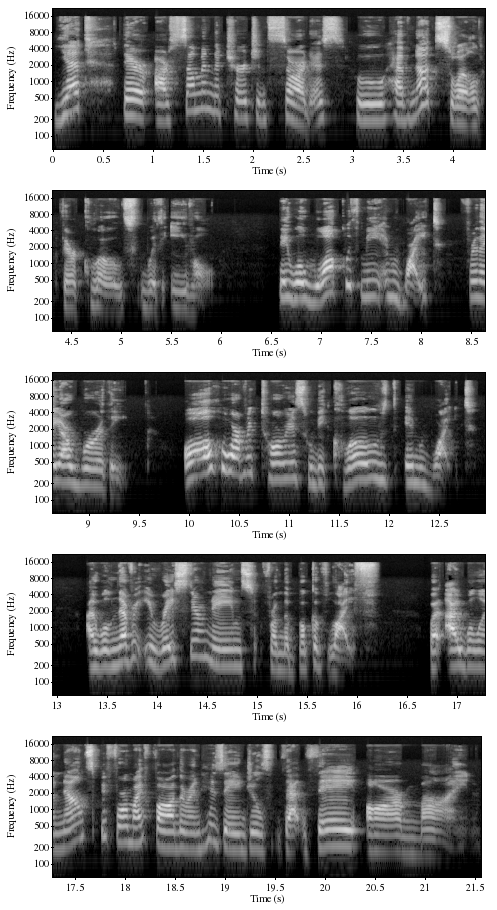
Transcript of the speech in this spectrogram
Yet there are some in the church in Sardis who have not soiled their clothes with evil. They will walk with me in white, for they are worthy. All who are victorious will be clothed in white. I will never erase their names from the book of life, but I will announce before my Father and his angels that they are mine.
